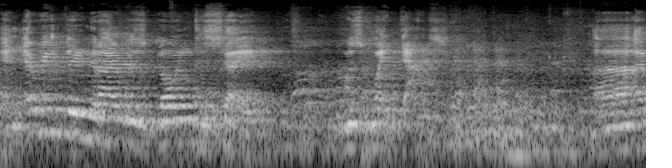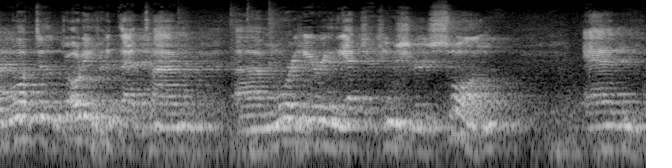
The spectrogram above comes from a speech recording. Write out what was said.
And everything that I was going to say was wiped out. Uh, I walked to the podium at that time, uh, more hearing the executioner's song, and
